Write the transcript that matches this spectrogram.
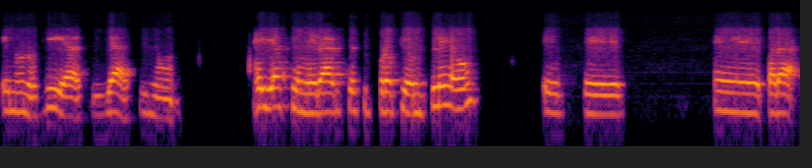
en unos días y ya, sino ellas generarse su propio empleo este, eh, para,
